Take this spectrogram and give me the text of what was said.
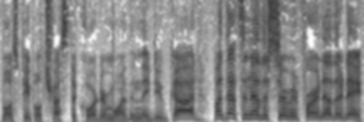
most people trust the quarter more than they do God. But that's another sermon for another day.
